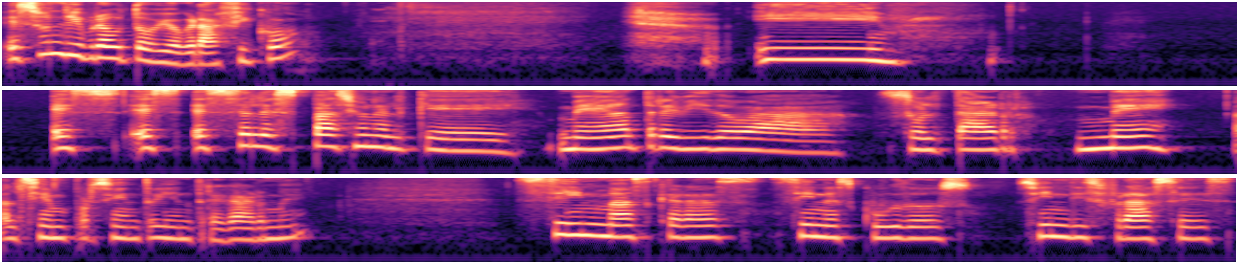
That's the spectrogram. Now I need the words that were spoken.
es un libro autobiográfico y es, es el espacio en el que me he atrevido a soltarme al 100% y entregarme, sin máscaras, sin escudos, sin disfraces,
